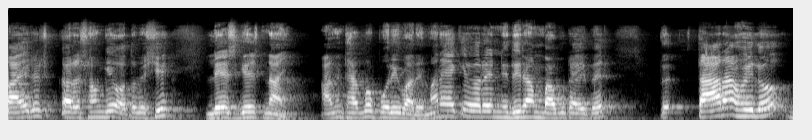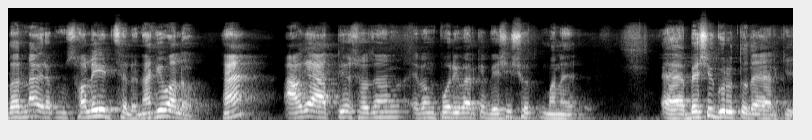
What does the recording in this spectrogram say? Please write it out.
বাইরের কারোর সঙ্গে অত বেশি লেস গেস্ট নাই। আমি থাকব পরিবারে মানে একেবারে নিধিরাম বাবু টাইপের তো তারা হইল, ধর না এরকম সলিড ছেলে, নাকি বলো? হ্যাঁ? আগে আত্মীয় স্বজন এবং পরিবারকে বেশি মানে বেশি গুরুত্ব দেয় আর কি।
